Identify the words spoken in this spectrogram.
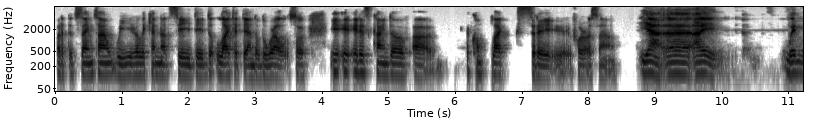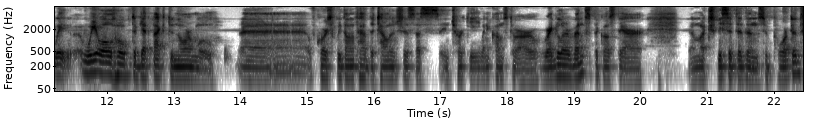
but at the same time we really cannot see the, light at the end of the well. So it, it is kind of uh, a complexity for us now yeah uh, i when we we all hope to get back to normal uh, of course we don't have the challenges as in turkey when it comes to our regular events because they are uh, much visited and supported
